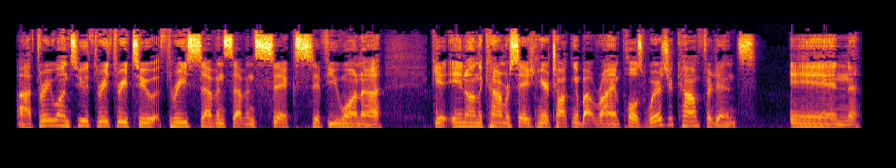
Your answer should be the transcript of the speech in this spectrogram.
uh, 312 332 3776. If you want to get in on the conversation here talking about Ryan Poles, where's your confidence in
